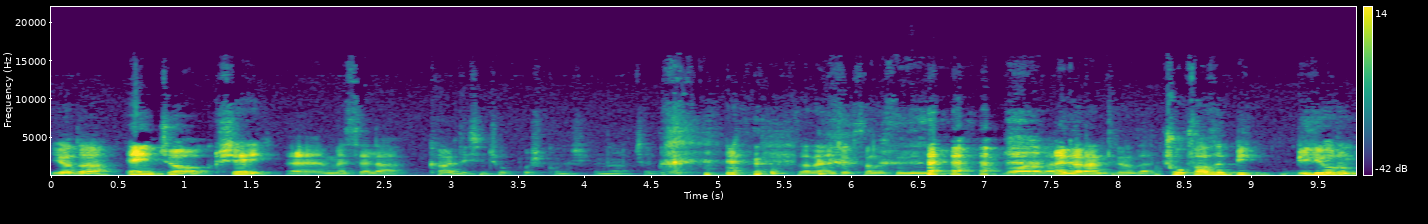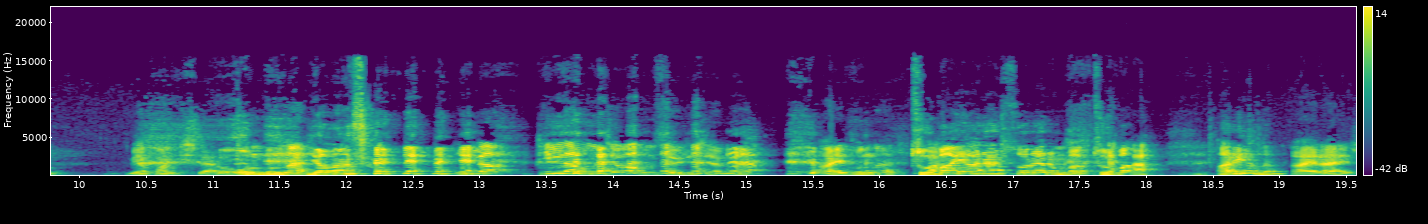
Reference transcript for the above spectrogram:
Ya da En çok. şey e, mesela Kardeşin çok boş konuşuyor. Ne yapacak? zaten en çok sana sinirleniyorum bu aralar karantinada. Çok fazla bi- biliyorum yapan kişiler. Oğlum bunlar yalan söyleme. illa illa onun cevabını söyleyeceğim ya. Hayır bunlar. Bak, Tuğba'yı arar sorarım bak. Tuğba Arayalım. hayır hayır.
